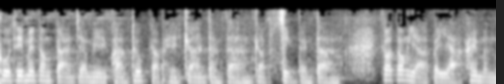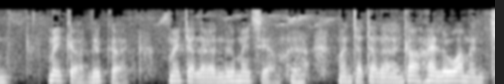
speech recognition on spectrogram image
ผู้ที่ไม่ต้องการจะมีความทุกข์กับเหตุการณ์ต่างๆ กับสิ่งต่างๆ ก็ต้องอย่าไปอยากให้มันไม่เกิดหรือเกิด ไม่เจริญหรือไม่เสื่อมมันจะเจริญก็ให้รู้ว่ามันเจ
